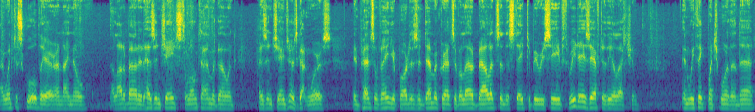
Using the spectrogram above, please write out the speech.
I went to school there, and I know a lot about it. It hasn't changed. It's a long time ago. And hasn't changed. It's gotten worse. In Pennsylvania, partisan Democrats have allowed ballots in the state to be received three days after the election. And we think much more than that.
